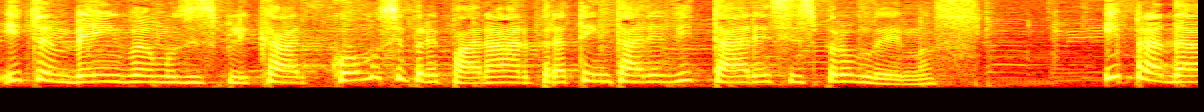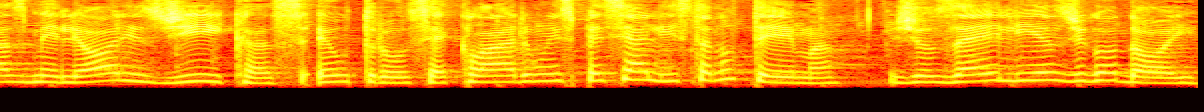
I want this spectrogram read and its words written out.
E também vamos explicar como se preparar para tentar evitar esses problemas. E para dar as melhores dicas, eu trouxe, é claro, um especialista no tema, José Elias de Godoy.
